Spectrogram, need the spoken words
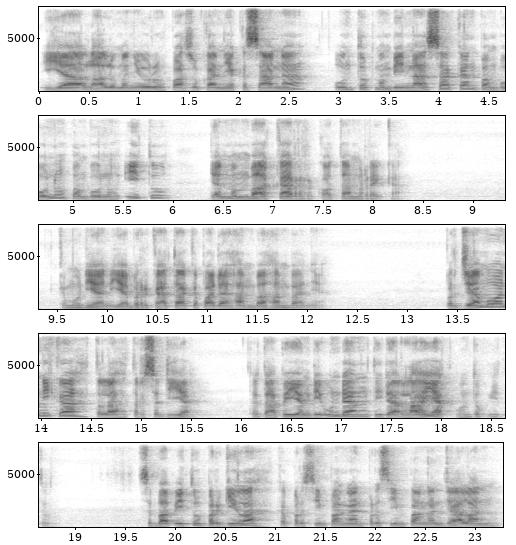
Ia lalu menyuruh pasukannya ke sana untuk membinasakan pembunuh-pembunuh itu dan membakar kota mereka. Kemudian ia berkata kepada hamba-hambanya, Perjamuan nikah telah tersedia, tetapi yang diundang tidak layak untuk itu. Sebab itu pergilah ke persimpangan-persimpangan jalan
